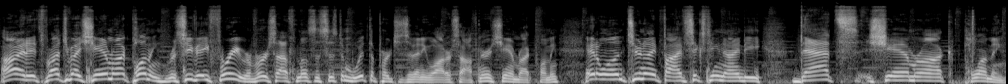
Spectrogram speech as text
All right, it's brought to you by Shamrock Plumbing. Receive a free reverse osmosis system with the purchase of any water softener. Shamrock Plumbing. 801 295 1690. That's Shamrock Plumbing.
